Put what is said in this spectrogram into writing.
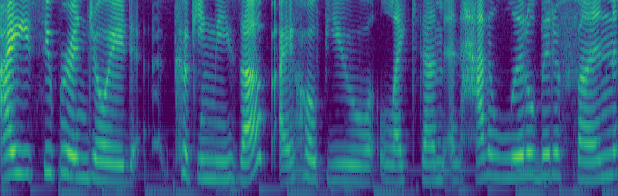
I super enjoyed cooking these up. I hope you liked them and had a little bit of fun.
